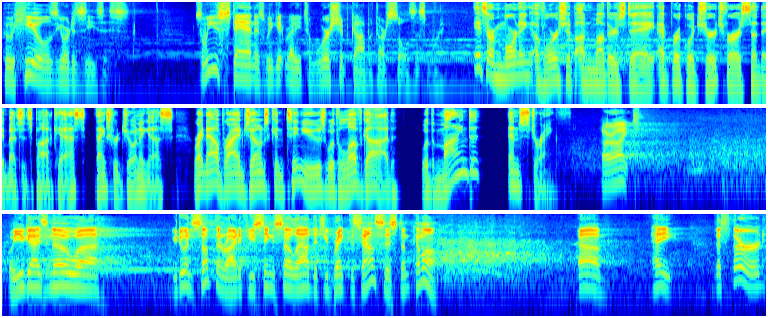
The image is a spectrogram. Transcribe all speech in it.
who heals your diseases. So, will you stand as we get ready to worship God with our souls this morning? It's our morning of worship on Mother's Day at Brookwood Church for our Sunday Message podcast. Thanks for joining us. Right now, Brian Jones continues with Love God with mind and strength. All right. Well, you guys know uh, you're doing something right if you sing so loud that you break the sound system. Come on. Um, hey, the third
